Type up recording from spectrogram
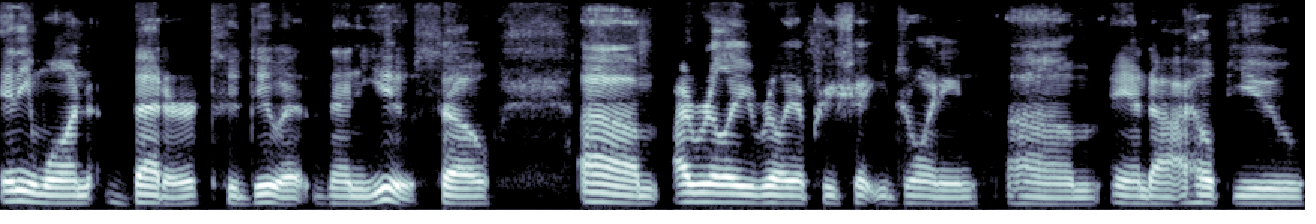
anyone better to do it than you. So um I really really appreciate you joining. Um and uh, I hope you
